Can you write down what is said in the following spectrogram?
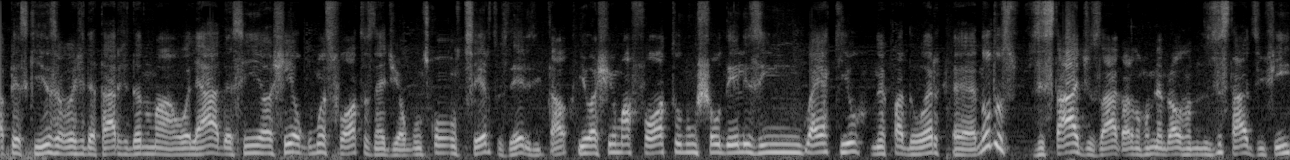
a pesquisa hoje de tarde, dando uma olhada, assim, eu achei algumas fotos, né, de alguns concertos deles e tal. E eu achei uma foto num show deles em Guayaquil, no Equador, é, num dos estádios lá, agora não vou me lembrar o nome dos estádios, enfim.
